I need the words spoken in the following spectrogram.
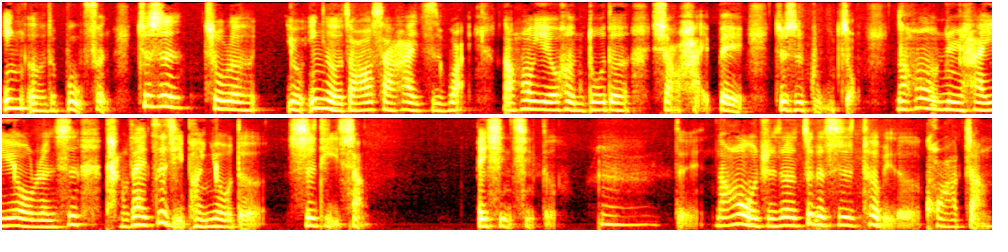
婴儿的部分，就是除了有婴儿遭到杀害之外，然后也有很多的小孩被就是掳走，然后女孩也有人是躺在自己朋友的尸体上被性侵的，嗯。对，然后我觉得这个是特别的夸张，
